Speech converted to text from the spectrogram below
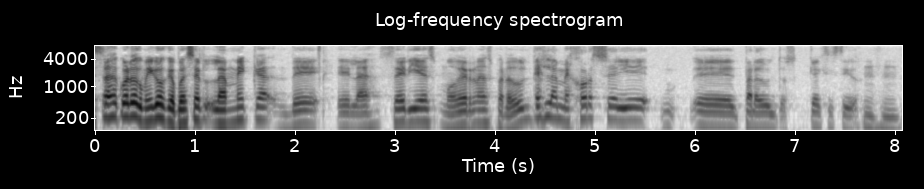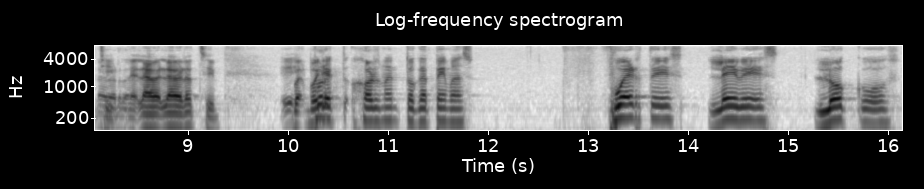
¿Estás de acuerdo conmigo que puede ser la meca de eh, las series modernas para adultos? Es la mejor serie eh, para adultos que ha existido. La sí, verdad. La, la- la verdad, sí. Eh, Bo- por- Horseman toca temas fuertes, leves, locos.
